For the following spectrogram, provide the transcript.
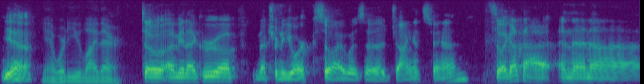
Yeah. Yeah, where do you lie there? So, I mean, I grew up Metro New York, so I was a Giants fan. So I got that, and then uh,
